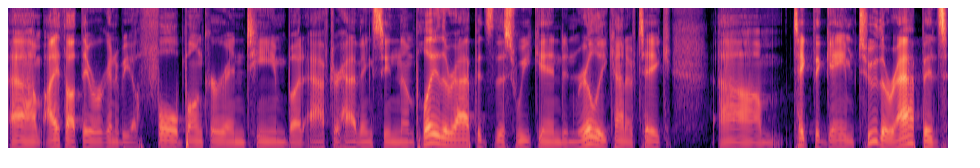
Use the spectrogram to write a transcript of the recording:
Um, I thought they were going to be a full bunker in team, but after having seen them play the Rapids this weekend and really kind of take um, take the game to the Rapids,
